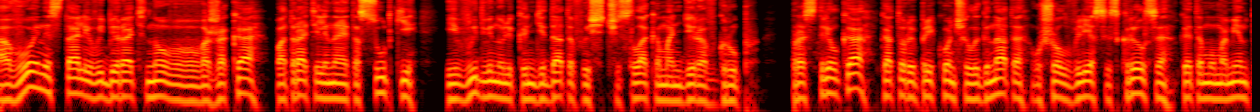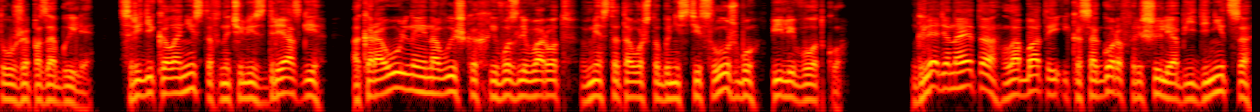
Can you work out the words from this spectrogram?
а воины стали выбирать нового вожака, потратили на это сутки и выдвинули кандидатов из числа командиров групп. Про стрелка, который прикончил Игната, ушел в лес и скрылся, к этому моменту уже позабыли. Среди колонистов начались дрязги, а караульные на вышках и возле ворот, вместо того, чтобы нести службу, пили водку. Глядя на это, Лобатый и Косогоров решили объединиться,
